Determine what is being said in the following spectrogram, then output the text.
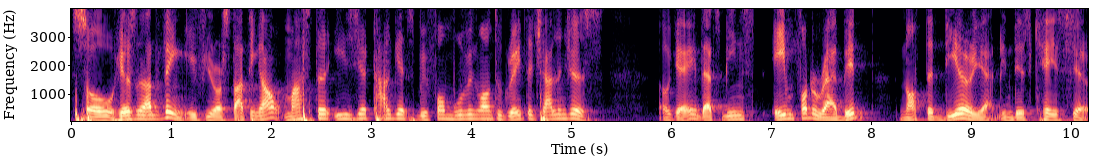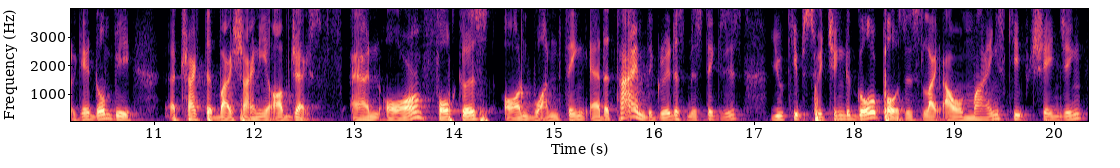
So here's another thing. If you are starting out, master easier targets before moving on to greater challenges. Okay, that means aim for the rabbit, not the deer yet in this case here. Okay, don't be attracted by shiny objects and or focus on one thing at a time. The greatest mistake is you keep switching the goalposts. It's like our minds keep changing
